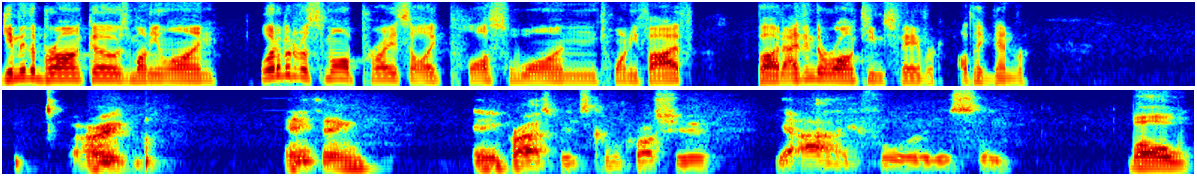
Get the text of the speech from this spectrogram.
Give me the Broncos money line. A little bit of a small price at like plus 125, but I think the wrong team's favored. I'll take Denver. All right. Anything, any prize picks come across your, your eye for this slate? Well,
